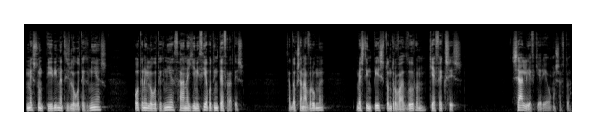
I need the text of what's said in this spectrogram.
μέσα στον πυρήνα της λογοτεχνίας όταν η λογοτεχνία θα αναγεννηθεί από την τέφρα της. Θα το ξαναβρούμε μες στην πίση των τροβαδούρων και εφ' εξής. Σε άλλη ευκαιρία όμως αυτό.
